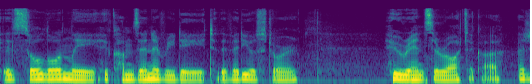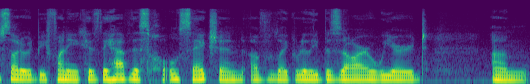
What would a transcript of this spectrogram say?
is so lonely who comes in every day to the video store who rents erotica. I just thought it would be funny because they have this whole section of like really bizarre, weird, um,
